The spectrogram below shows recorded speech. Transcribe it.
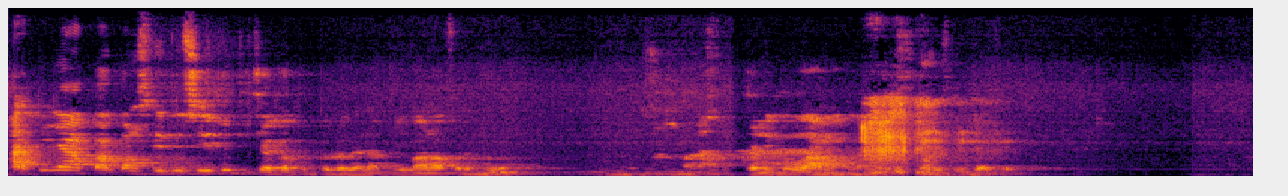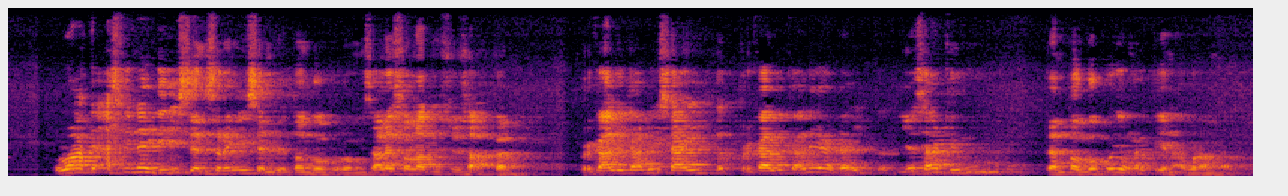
Artinya apa? Konstitusi itu dijaga betul oleh Nabi mana perlu dan itu lama harus dijaga. Kalau ada aslinya di izin sering izin di tonggo Misalnya sholat musuh sahabat, berkali-kali saya ikut, berkali-kali ada ikut. Ya saya di rumah. Dan tonggoku yang ngerti nak orang melok.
